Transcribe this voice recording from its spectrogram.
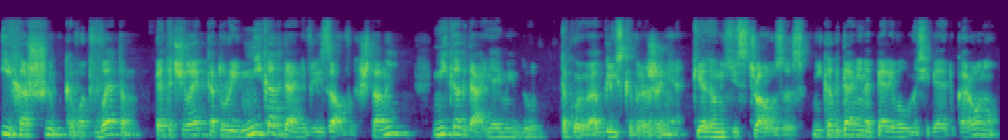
их ошибка вот в этом, это человек, который никогда не влезал в их штаны, никогда, я имею в виду такое английское выражение, get on his trousers, никогда не напяливал на себя эту корону,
